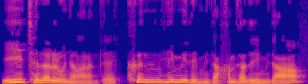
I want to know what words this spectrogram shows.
이 채널을 운영하는데 큰 힘이 됩니다. 감사드립니다.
